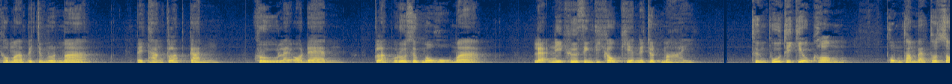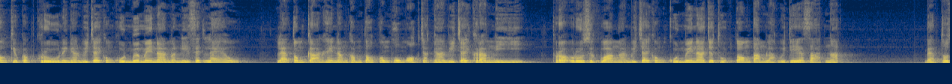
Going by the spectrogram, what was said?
เข้ามาเป็นจำนวนมาก ในทางกลับกัน ครูไลออแดน กลับรู้สึกโมโหมาก และนี่คือสิ่งที่เขาเขียนในจดหมาย ถึงผู้ที่เกี่ยวข้อง ผมทำแบบทดสอบเกี่ยวกับครูในงานวิจัยของคุณเมื่อไม่นานมานี้เสร็จแล้ว และต้องการให้นำคำตอบของผมออกจากงานวิจัยครั้งนี้ เพราะรู้สึกว่างานวิจัยของคุณไม่น่าจะถูกต้องตามหลักวิทยาศาสตร์นัก แบบทด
